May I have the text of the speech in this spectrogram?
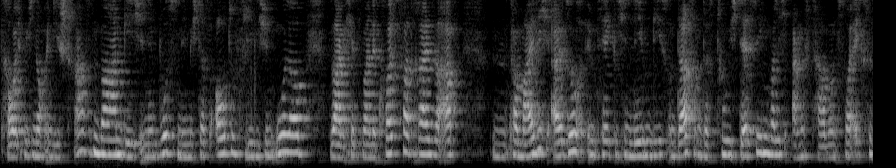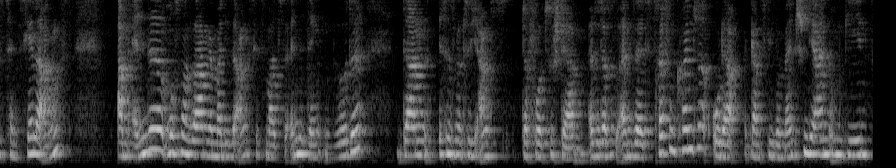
Traue ich mich noch in die Straßenbahn? Gehe ich in den Bus? Nehme ich das Auto? Fliege ich in Urlaub? Sage ich jetzt meine Kreuzfahrtreise ab? Hm, vermeide ich also im täglichen Leben dies und das und das tue ich deswegen, weil ich Angst habe und zwar existenzielle Angst. Am Ende muss man sagen, wenn man diese Angst jetzt mal zu Ende denken würde, dann ist es natürlich Angst davor zu sterben. Also dass es einen selbst treffen könnte oder ganz liebe Menschen, die einen umgehen,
